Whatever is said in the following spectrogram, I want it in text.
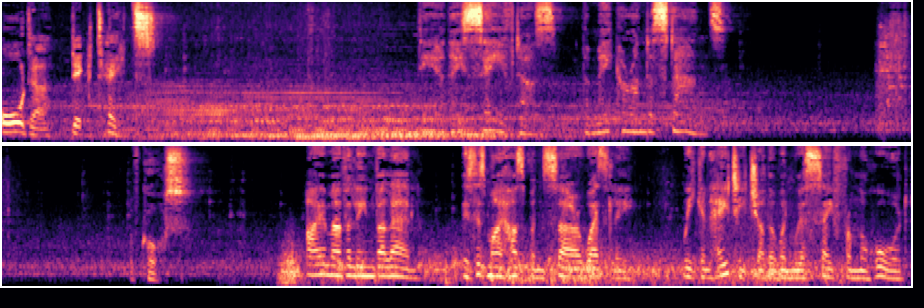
Order dictates. Dear, they saved us. The Maker understands. Of course. I am Aveline Vallen. This is my husband, Sir Wesley. We can hate each other when we're safe from the Horde.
